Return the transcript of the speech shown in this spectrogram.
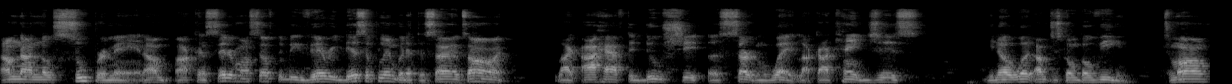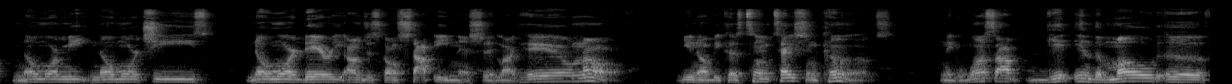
I'm not no Superman. I'm I consider myself to be very disciplined, but at the same time, like I have to do shit a certain way. Like I can't just, you know what? I'm just gonna go vegan tomorrow. No more meat, no more cheese, no more dairy. I'm just gonna stop eating that shit. Like hell no you know, because temptation comes. Nigga, once I get in the mode of,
